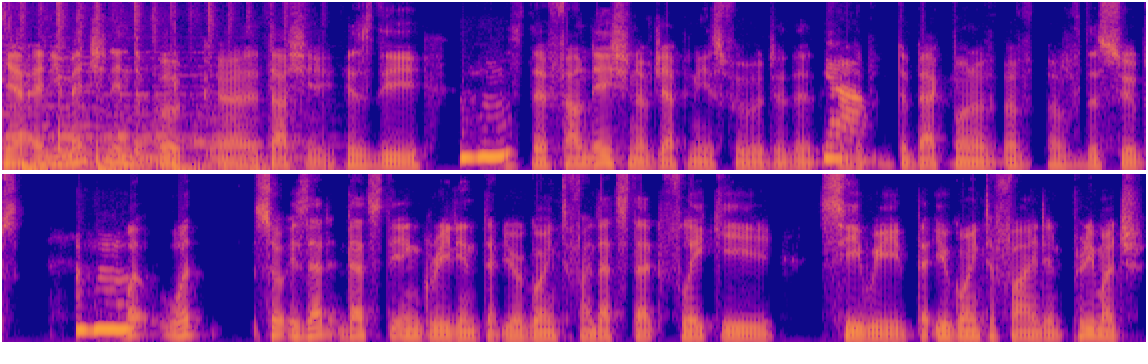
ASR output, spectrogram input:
Yeah, and you mentioned in the book, uh, dashi is the mm-hmm. is the foundation of Japanese food, the yeah. the, the, backbone of, of of the soups. Mm-hmm. What what so is that that's the ingredient that you're going to find that's that flaky seaweed that you're going to find in pretty much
